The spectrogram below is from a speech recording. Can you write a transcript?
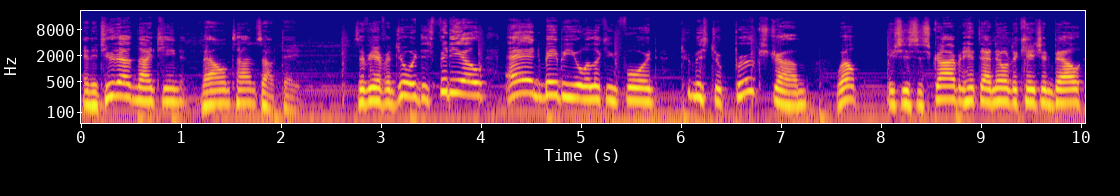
in the 2019 Valentine's Update. So if you have enjoyed this video and maybe you are looking forward to Mr. Bergstrom, well, if you subscribe and hit that notification bell.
